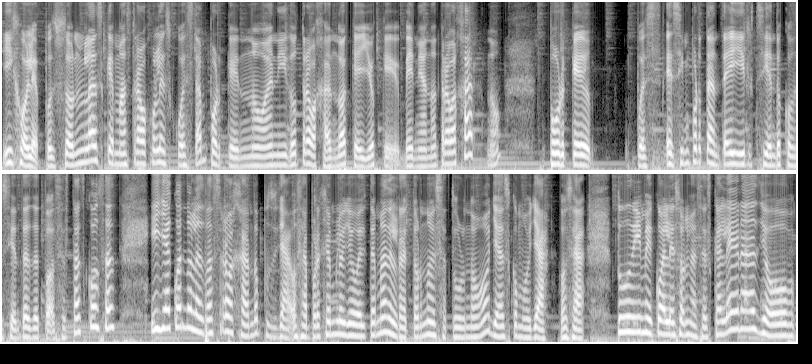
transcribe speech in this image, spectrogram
híjole, pues son las que más trabajo les cuestan porque no han ido trabajando aquello que venían a trabajar, ¿no? Porque pues es importante ir siendo conscientes de todas estas cosas y ya cuando las vas trabajando, pues ya, o sea, por ejemplo, yo el tema del retorno de Saturno ya es como ya, o sea, tú dime cuáles son las escaleras, yo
